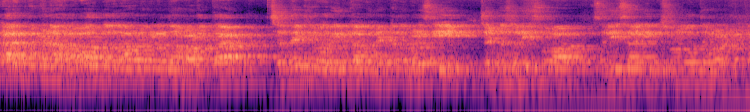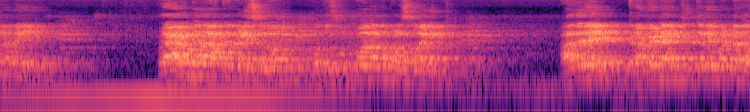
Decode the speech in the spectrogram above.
ಕಾಲಕ್ರಮೇಣ ಹಲವಾರು ಬದಲಾವಣೆಗಳನ್ನು ಮಾಡುತ್ತಾ ಸದ್ಯಕ್ಕಿರುವ ರಿಂಗ್ ಹಾಗೂ ನೆಟ್ಟನ್ನು ಬಳಸಿ ಚೆಂಡು ಸಲೀಸುವ ಸಲೀಸಾಗಿ ನುಸುಳುವಂತೆ ಮಾಡಿರುತ್ತಾರೆ ಪ್ರಾರಂಭದ ಅಂಕ ಗಳಿಸಲು ಒಂದು ಫುಟ್ಬಾಲ್ ಅನ್ನು ಬಳಸಲಾಗಿತ್ತು ಆದರೆ ಕ್ರಮೇಣ ಕಿತ್ತಳೆ ಬಣ್ಣದ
